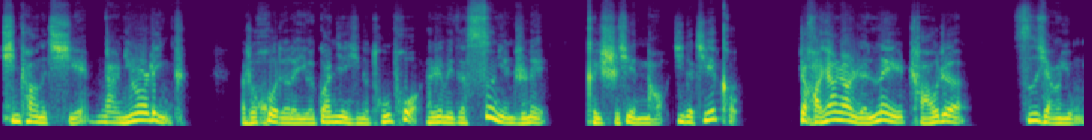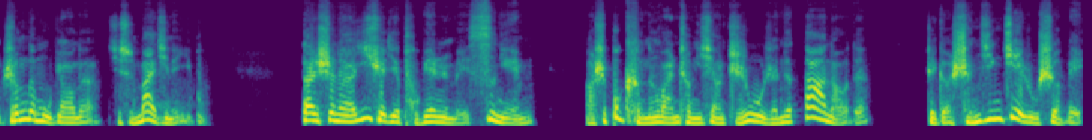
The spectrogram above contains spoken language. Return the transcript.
新创的企业，那 Neuralink，他说获得了一个关键性的突破，他认为在四年之内可以实现脑机的接口，这好像让人类朝着思想永生的目标呢，其实迈进了一步。但是呢，医学界普遍认为四年啊是不可能完成一项植入人的大脑的这个神经介入设备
